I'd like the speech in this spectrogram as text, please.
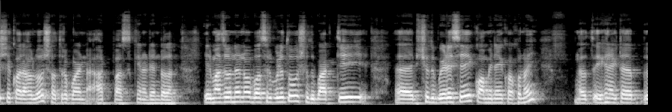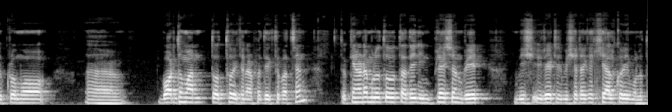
এসে করা হলো সতেরো পয়েন্ট আট পাঁচ কেনাডিয়ান ডলার এর মাঝে অন্যান্য বছরগুলোতেও শুধু বাড়তেই আহ, শুধু বেড়েছে কমে নেই কখনোই। তো এখানে একটা ক্রম বর্ধমান তথ্য এখানে আপনারা দেখতে পাচ্ছেন। তো কানাডা মূলত তাদের ইনফ্লেশন রেট রেটের বিষয়টাকে খেয়াল করেই মূলত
